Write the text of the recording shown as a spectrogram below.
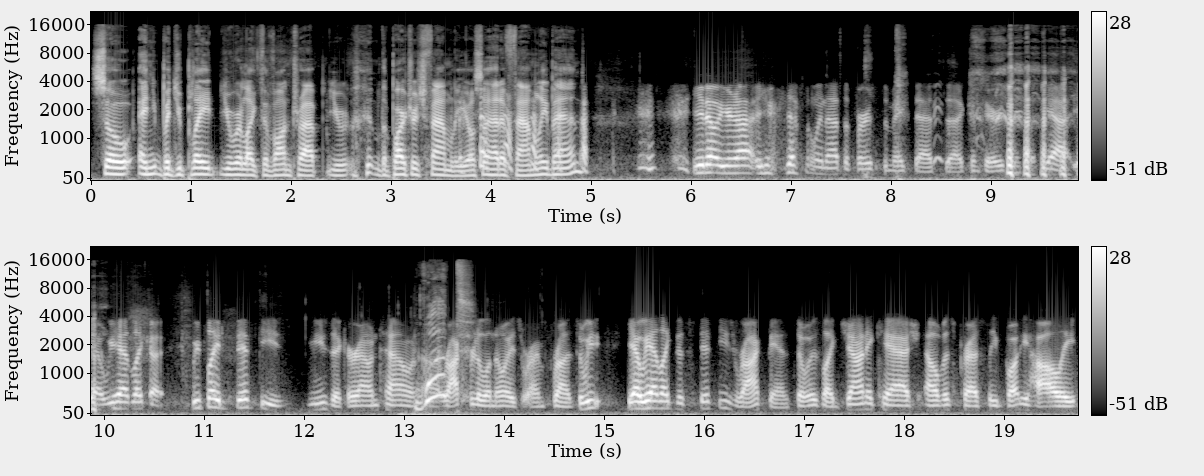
So and but you played. You were like the Von Trapp. You the Partridge Family. You also had a family band. you know, you're not. You're definitely not the first to make that uh, comparison. But yeah, yeah. We had like a. We played '50s music around town, What? Uh, Rockford, Illinois, where I'm from. So we, yeah, we had like this '50s rock band. So it was like Johnny Cash, Elvis Presley, Buddy Holly,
